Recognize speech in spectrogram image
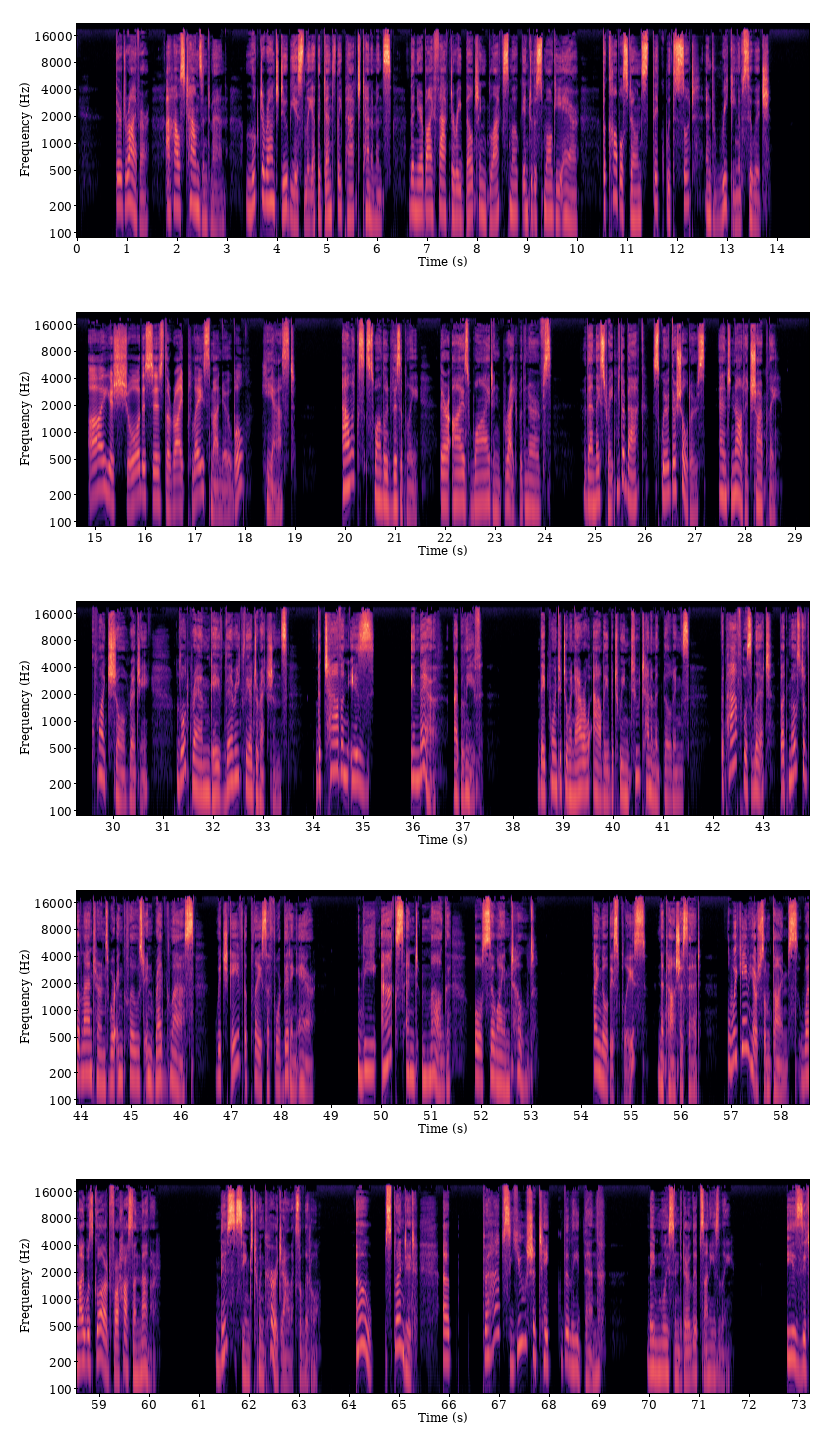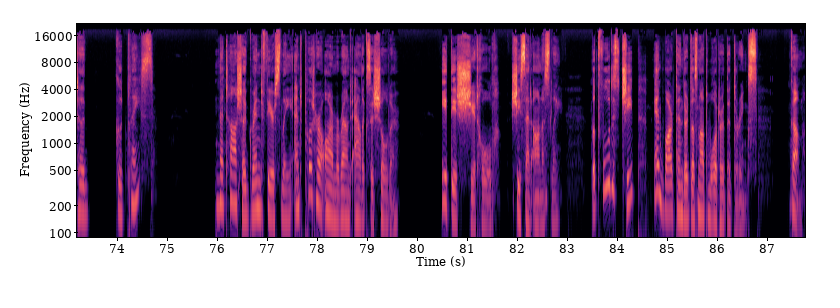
Their driver, a House Townsend man, looked around dubiously at the densely packed tenements the nearby factory belching black smoke into the smoggy air, the cobblestones thick with soot and reeking of sewage. Are you sure this is the right place, my noble? he asked. Alix swallowed visibly, their eyes wide and bright with nerves. Then they straightened their back, squared their shoulders, and nodded sharply. quite sure, Reggie. Lord Graham gave very clear directions. The tavern is in there, I believe. They pointed to a narrow alley between two tenement buildings. The path was lit, but most of the lanterns were enclosed in red glass, which gave the place a forbidding air. The axe and mug, or so I am told. I know this place, Natasha said. We came here sometimes when I was guard for Hassan Manor. This seemed to encourage Alix a little. Oh, splendid. Uh, perhaps you should take the lead then. They moistened their lips uneasily. Is it a good place? Natasha grinned fiercely and put her arm around Alix's shoulder. It is shithole, she said honestly. But food is cheap, and bartender does not water the drinks. Come.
